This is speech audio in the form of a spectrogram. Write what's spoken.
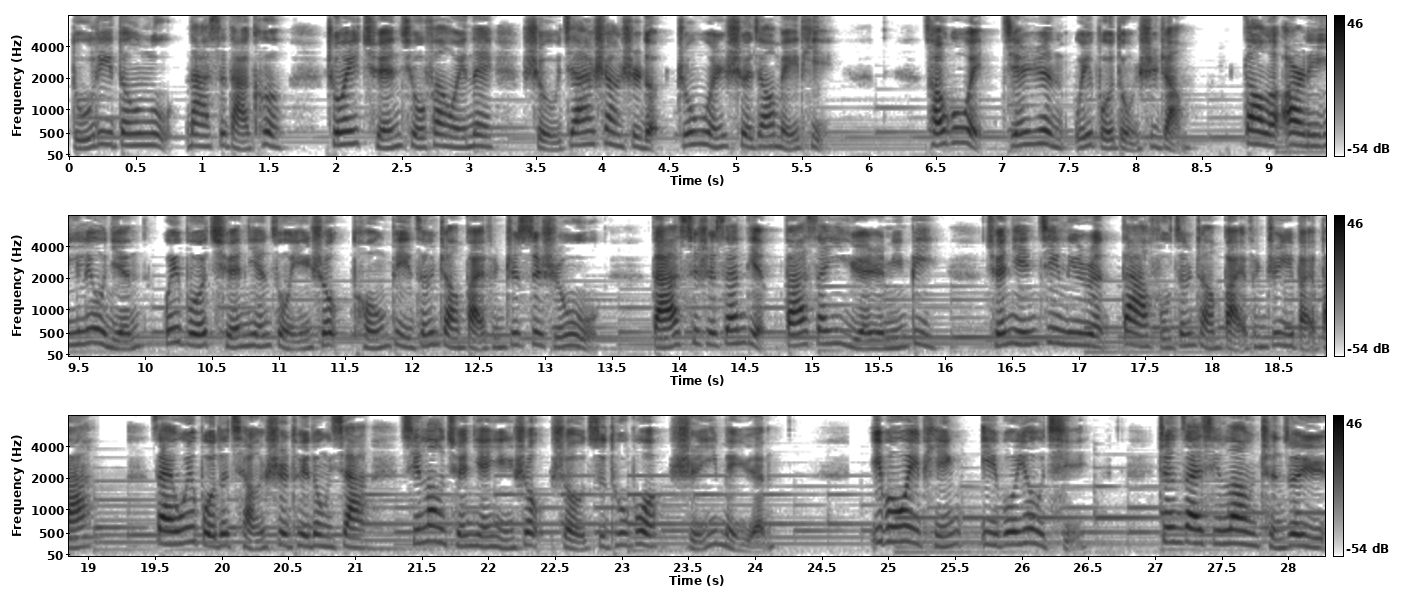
独立登陆纳斯达克，成为全球范围内首家上市的中文社交媒体。曹国伟兼任微博董事长。到了二零一六年，微博全年总营收同比增长百分之四十五。达四十三点八三亿元人民币，全年净利润大幅增长百分之一百八。在微博的强势推动下，新浪全年营收首次突破十亿美元。一波未平，一波又起。正在新浪沉醉于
